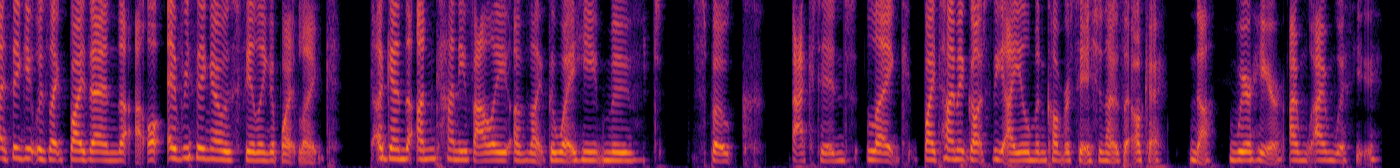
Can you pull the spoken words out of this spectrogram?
I think it was like by then that everything I was feeling about like again the uncanny valley of like the way he moved, spoke, acted. Like by time it got to the Aielman conversation, I was like, okay, nah, we're here. I'm I'm with you.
